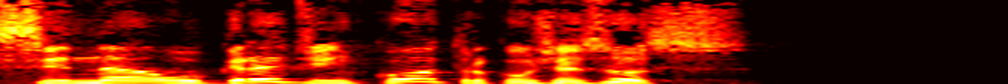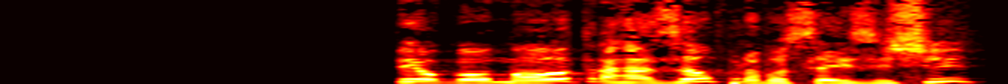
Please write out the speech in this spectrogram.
senão o grande encontro com Jesus? Tem alguma outra razão para você existir?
